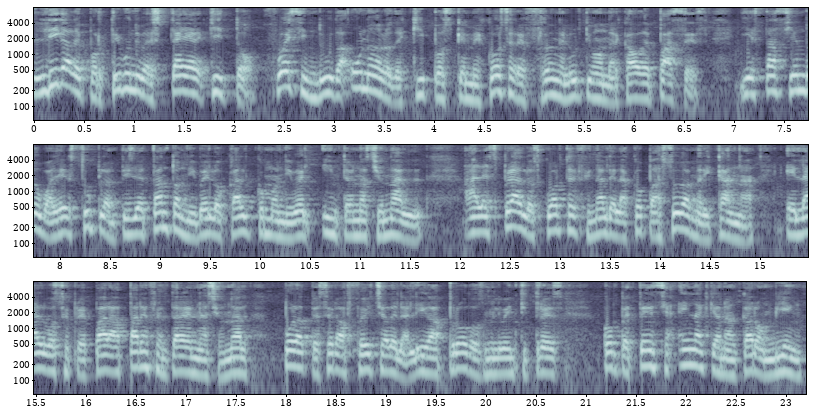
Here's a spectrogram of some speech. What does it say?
Liga Deportiva Universitaria de Quito fue sin duda uno de los equipos que mejor se reforzó en el último mercado de pases y está haciendo valer su plantilla tanto a nivel local como a nivel internacional. A la espera de los cuartos de final de la Copa Sudamericana, el Albo se prepara para enfrentar al Nacional por la tercera fecha de la Liga Pro 2023, competencia en la que arrancaron bien,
